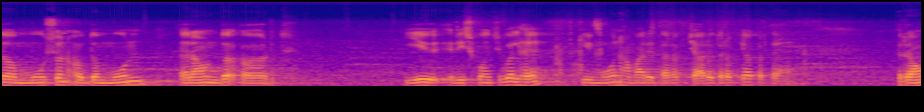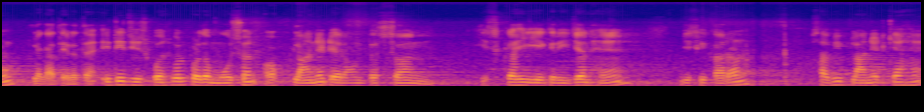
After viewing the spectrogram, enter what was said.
the motion of the moon around the earth ये रिस्पॉन्सिबल है कि मून हमारे तरफ़, चारों तरफ़ क्या करता है? राउंड लगाते रहता है। It is responsible for the motion of planet around the sun इसका ही एक रीजन है जिसके कारण सभी प्लानट क्या हैं?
